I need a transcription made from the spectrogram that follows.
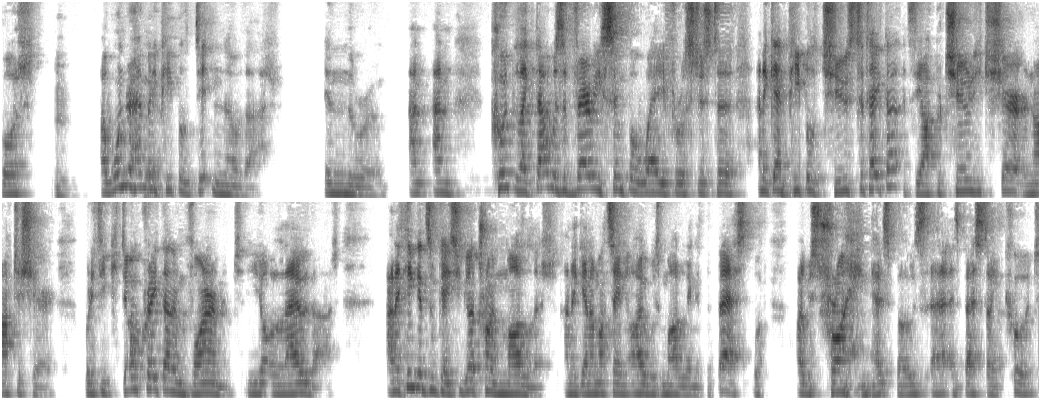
But mm. I wonder how many yeah. people didn't know that in the room. And and could like that was a very simple way for us just to and again people choose to take that. It's the opportunity to share or not to share. But if you don't create that environment, you don't allow that. And I think in some cases you got to try and model it. And again, I'm not saying I was modeling it the best, but I was trying, I suppose, uh, as best I could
